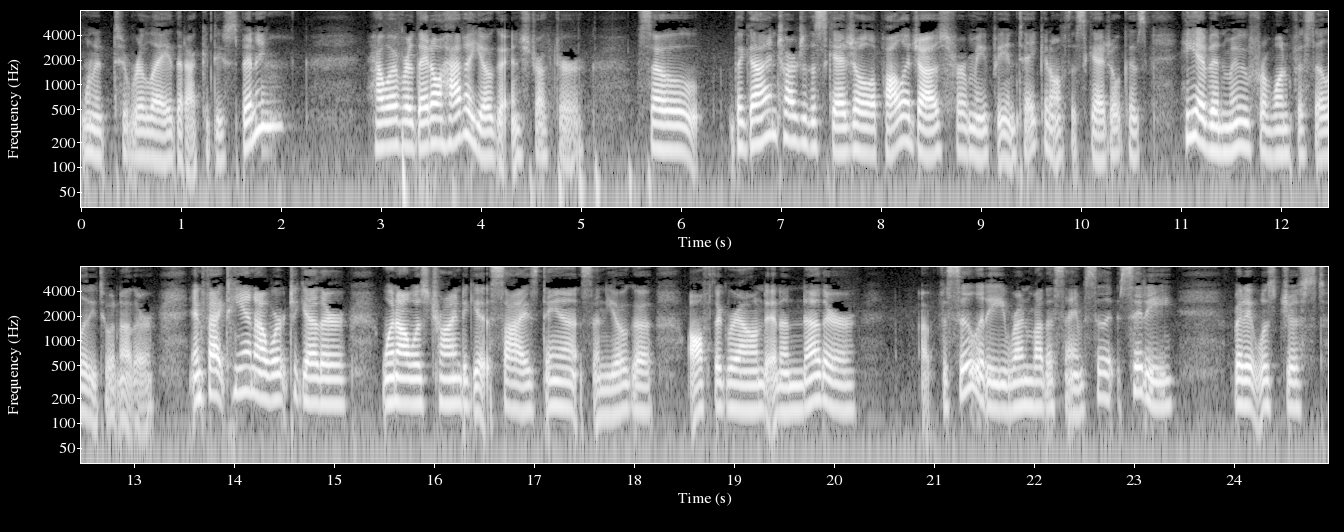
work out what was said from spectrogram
wanted to relay that I could do spinning. However, they don't have a yoga instructor. So the guy in charge of the schedule apologized for me being taken off the schedule because he had been moved from one facility to another. In fact, he and I worked together when I was trying to get size dance and yoga off the ground in another uh, facility run by the same city, but it was just.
